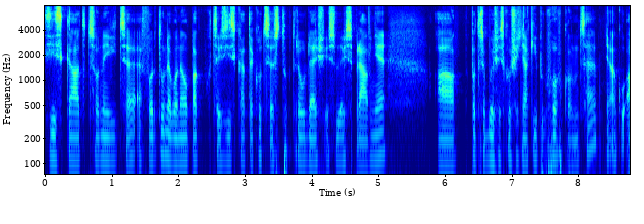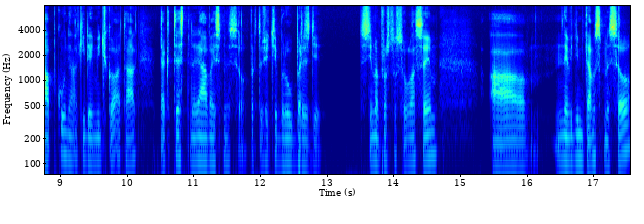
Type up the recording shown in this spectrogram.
získat co nejvíce effortu, nebo naopak chceš získat jako cestu, kterou jdeš, jestli jdeš správně a potřebuješ vyzkoušet nějaký proof of concept, nějakou apku, nějaký demíčko a tak, tak test nedávají smysl, protože ti budou brzdit. S tím naprosto souhlasím a nevidím tam smysl.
